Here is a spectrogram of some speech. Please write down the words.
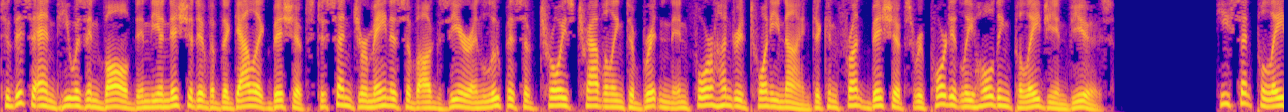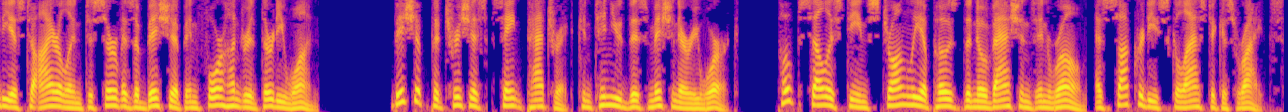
To this end he was involved in the initiative of the Gallic bishops to send Germanus of Auxerre and Lupus of Troyes travelling to Britain in 429 to confront bishops reportedly holding Pelagian views. He sent Palladius to Ireland to serve as a bishop in 431. Bishop Patricius Saint Patrick continued this missionary work. Pope Celestine strongly opposed the Novatians in Rome, as Socrates Scholasticus writes.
